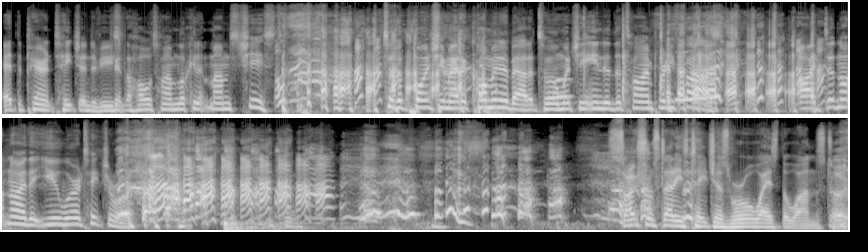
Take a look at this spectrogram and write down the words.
at the parent teacher interview, he spent the whole time looking at mum's chest. Oh. to the point she made a comment about it to him, which he ended the time pretty fast. I did not know that you were a teacher, Roy. Social studies teachers were always the ones too.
